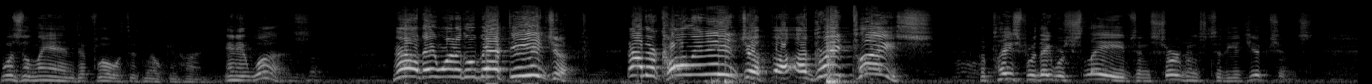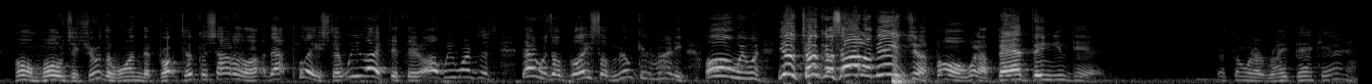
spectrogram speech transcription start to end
was the land that floweth with milk and honey. And it was. Now they want to go back to Egypt. Now they're calling Egypt a, a great place. The place where they were slaves and servants to the Egyptians. Oh, Moses, you're the one that brought, took us out of that place that we liked it there. Oh, we wanted to, that was a place of milk and honey. Oh, we went, you took us out of Egypt. Oh, what a bad thing you did. They're throwing it right back at him.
